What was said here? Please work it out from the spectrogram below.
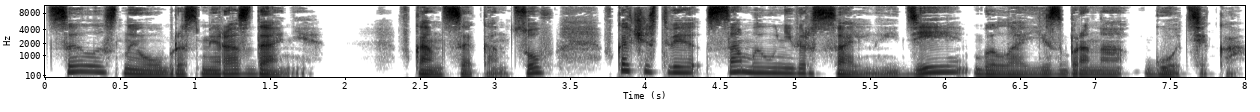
целостный образ мироздания. В конце концов, в качестве самой универсальной идеи была избрана готика.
